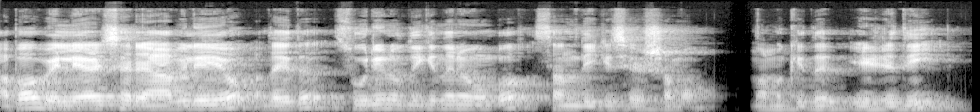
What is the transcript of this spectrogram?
അപ്പോൾ വെള്ളിയാഴ്ച രാവിലെയോ അതായത് സൂര്യൻ ഉദിക്കുന്നതിന് മുമ്പോ സന്ധ്യയ്ക്ക് ശേഷമോ നമുക്കിത് എഴുതി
